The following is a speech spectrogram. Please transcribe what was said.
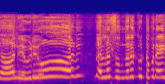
ഞാൻ എവിടെയോ ആണ് നല്ല സുന്ദര കുട്ടപ്പനായി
